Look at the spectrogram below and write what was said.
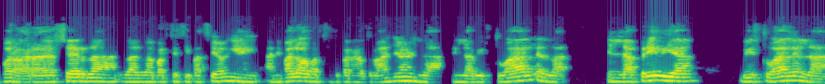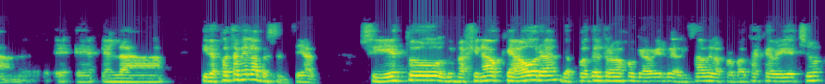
bueno, agradecer la, la, participación y animarlos a participar en otro año en la, en la virtual, en la, en la previa virtual, en la, eh, eh, en la, y después también la presencial. Si esto, imaginaos que ahora, después del trabajo que habéis realizado y las propuestas que habéis hecho,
